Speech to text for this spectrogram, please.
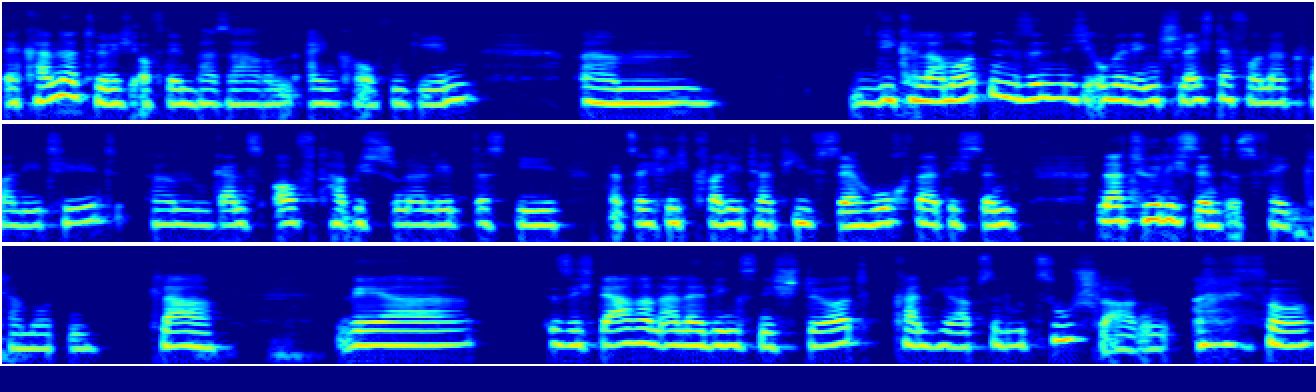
der kann natürlich auf den Basaren einkaufen gehen. Ähm, die Klamotten sind nicht unbedingt schlechter von der Qualität. Ähm, ganz oft habe ich's schon erlebt, dass die tatsächlich qualitativ sehr hochwertig sind. Natürlich sind es Fake-Klamotten, klar. Wer sich daran allerdings nicht stört, kann hier absolut zuschlagen. Also,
